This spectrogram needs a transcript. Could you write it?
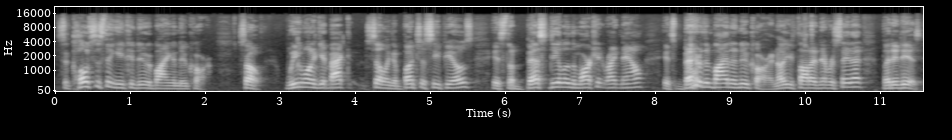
It's the closest thing you can do to buying a new car. So we want to get back selling a bunch of CPOs. It's the best deal in the market right now. It's better than buying a new car. I know you thought I'd never say that, but it is.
